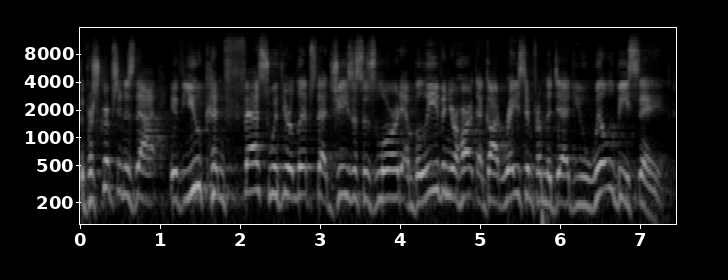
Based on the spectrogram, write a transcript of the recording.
The prescription is that if you confess with your lips that Jesus is Lord and believe in your heart that God raised him from the dead, you will be saved.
